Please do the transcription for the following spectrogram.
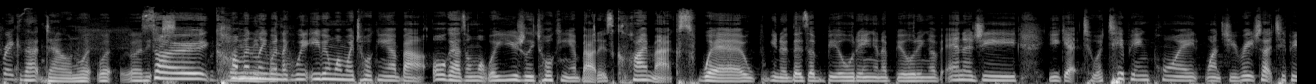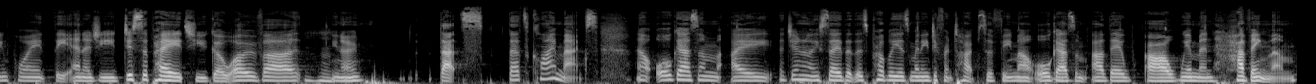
Break that down. What what, what So what do you mean commonly, when like we, even when we're talking about orgasm, what we're usually talking about is climax, where you know there's a building and a building of energy. You get to a tipping point. Once you reach that tipping point, the energy dissipates. You go over. Mm-hmm. You know, that's that's climax. Now, orgasm, I generally say that there's probably as many different types of female orgasm are there are women having them.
